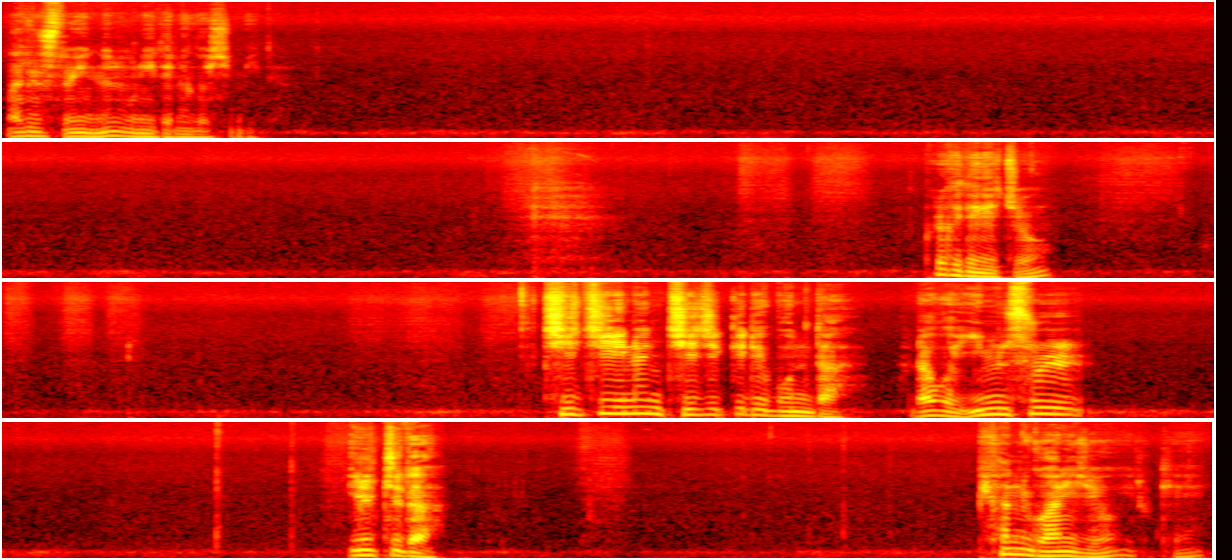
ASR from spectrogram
맞을 수 있는 운이 되는 것입니다. 그렇게 되겠죠. 지지는 지지끼리 본다. 라고 임술 일주다. 편관이죠. 이렇게.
